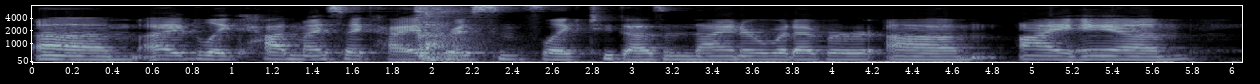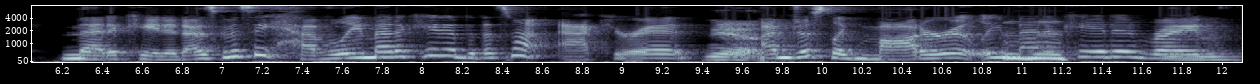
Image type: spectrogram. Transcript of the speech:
Um, I've like had my psychiatrist since like 2009 or whatever. Um, I am medicated. I was going to say heavily medicated, but that's not accurate. yeah. I'm just like moderately Mhm. medicated, right? Mhm.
